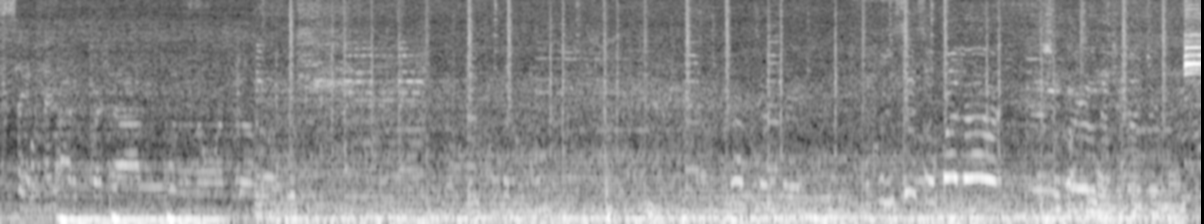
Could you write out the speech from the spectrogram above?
C'est ça la fête. Ils sont partis manger comme tout le monde.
